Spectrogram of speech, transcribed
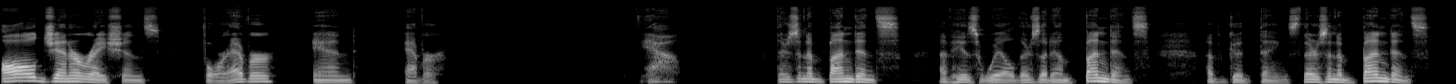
all generations, forever and ever. Yeah. There's an abundance of His will, there's an abundance of good things, there's an abundance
